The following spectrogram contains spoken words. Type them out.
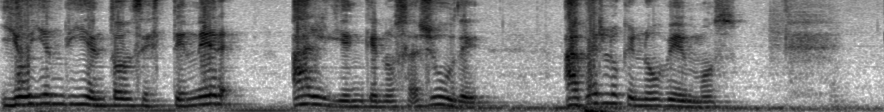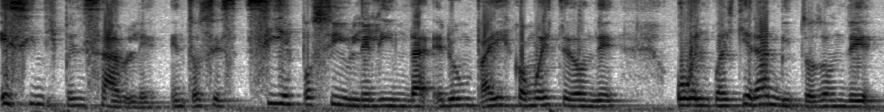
Y hoy en día entonces tener alguien que nos ayude a ver lo que no vemos es indispensable. Entonces sí es posible, Linda, en un país como este donde, o en cualquier ámbito donde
